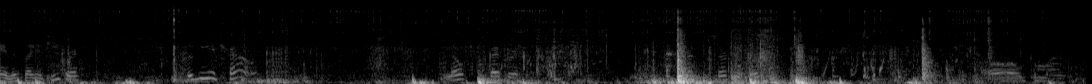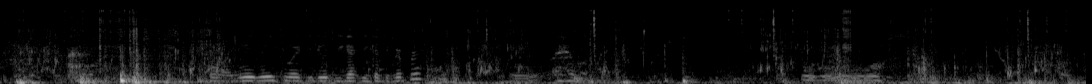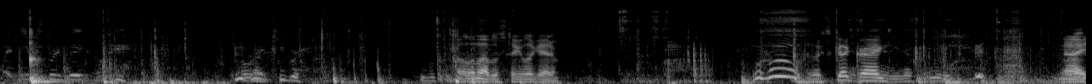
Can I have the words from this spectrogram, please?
Hey, looks like a keeper. Could be a trout. Nope, pepper. Circle, circle. Oh, come on. Hold on, let me let me see what you do. You got you got the gripper? Oh, I have a. Ooh. My needle's pretty big. Okay. Keeper, keeper. Keeper, keeper. Hold him up. Let's take a look at him. Woohoo! Looks good, That's Greg. beauty, That's beauty. Nice.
